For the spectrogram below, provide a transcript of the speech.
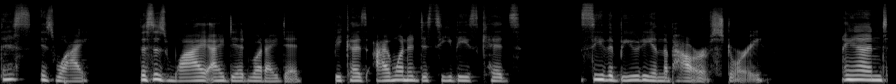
this is why. This is why I did what I did, because I wanted to see these kids see the beauty and the power of story. And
